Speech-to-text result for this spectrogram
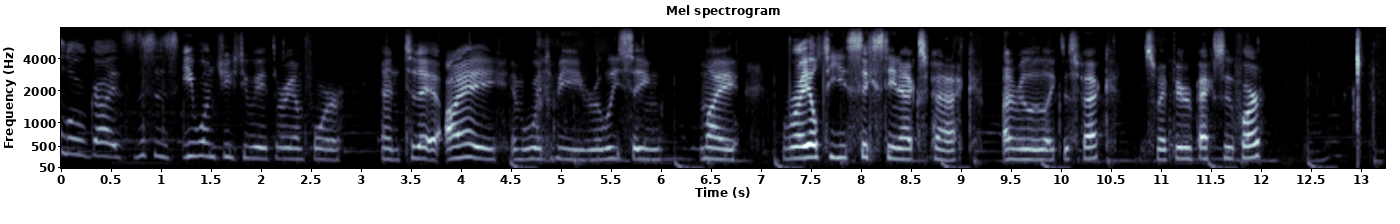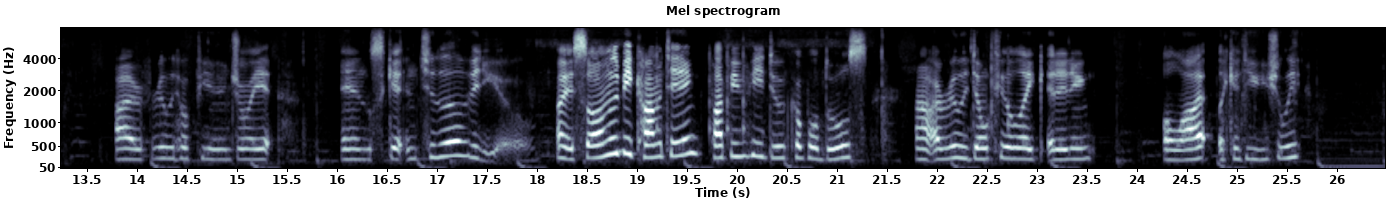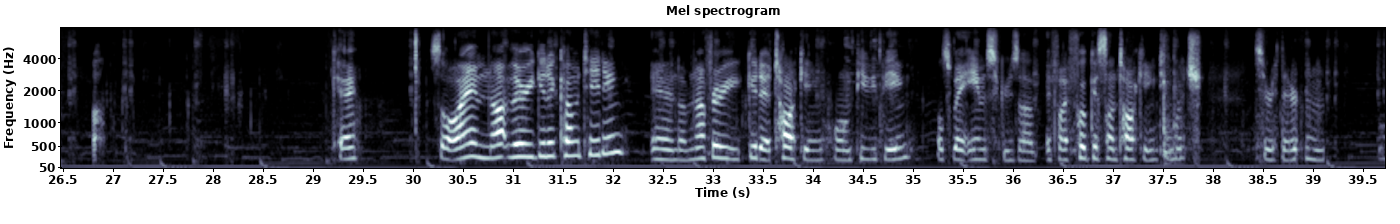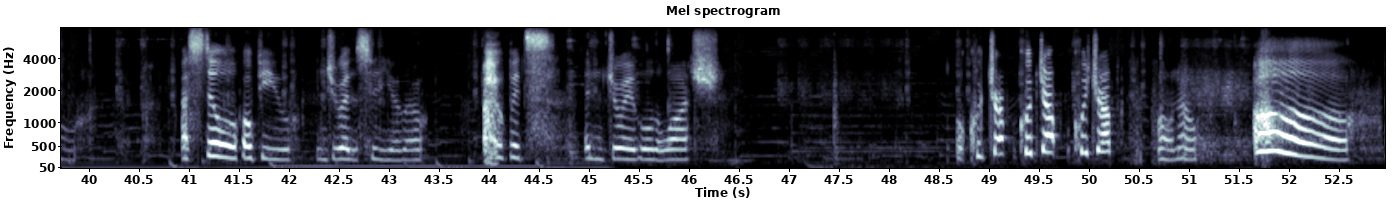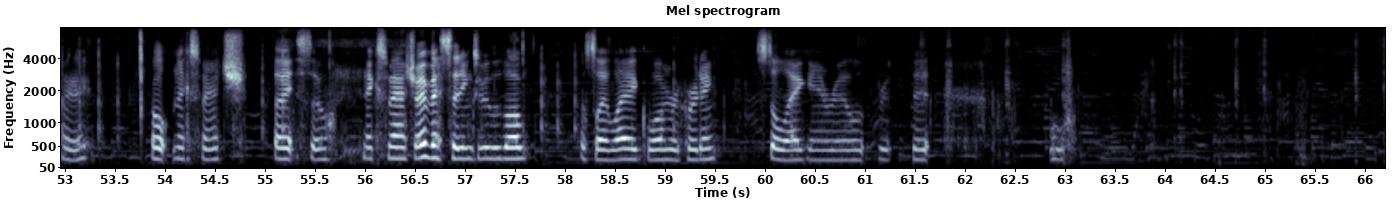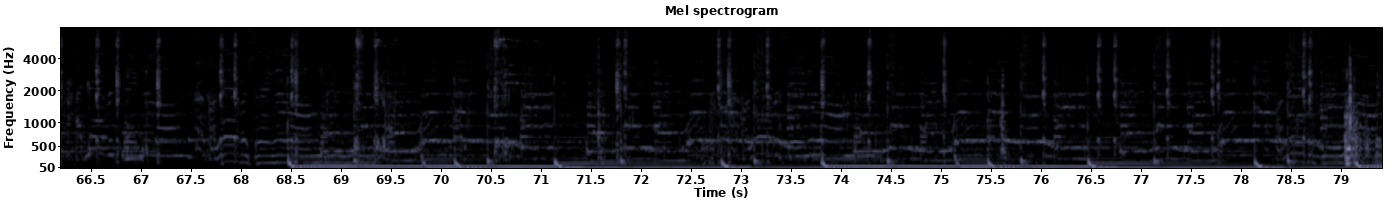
Hello guys, this is E1G2A3M4 and today I am going to be releasing my Royalty 16X pack. I really like this pack. It's my favorite pack so far. I really hope you enjoy it. And let's get into the video. Alright, so I'm going to be commentating. Pot PvP, do a couple duels. Uh, I really don't feel like editing a lot like I do usually. Oh. Okay. So I am not very good at commentating, and I'm not very good at talking while I'm PvPing. Else my aim screws up if I focus on talking too much. See right there. Mm. I still hope you enjoy this video though. I hope it's enjoyable to watch. Oh, quick drop, quick drop, quick drop. Oh no. Oh! Alright. Well, next match. Alright, so, next match. I have my settings really low. Also, I lag while I'm recording. Still lagging a real, bit. Ooh.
